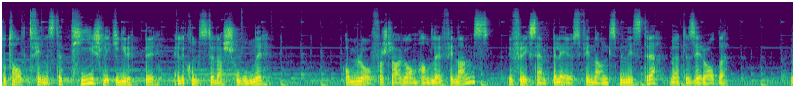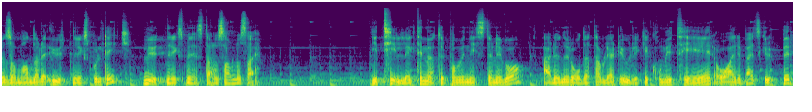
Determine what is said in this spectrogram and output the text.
Totalt finnes det ti slike grupper, eller konstellasjoner. Om lovforslaget omhandler finans, vil f.eks. EUs finansministre møtes i rådet. Mens omhandler det utenrikspolitikk, vil utenriksministrene samle seg. I tillegg til møter på ministernivå er det under rådet etablert ulike komiteer og arbeidsgrupper,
